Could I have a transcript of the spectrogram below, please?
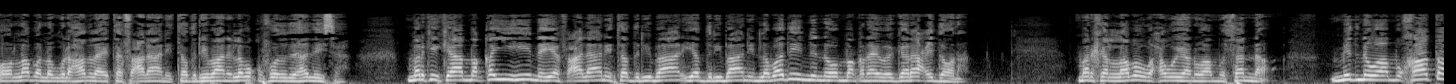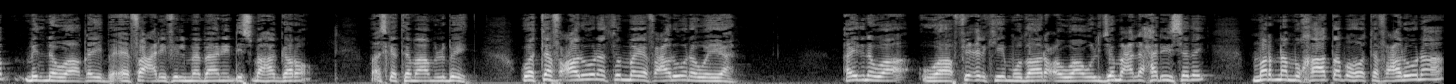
oo laba lagula hadlaya tafcalaani tadribaani laba qofood hadlaysaa markay kaa maqan yihiinna yafcalaani tadribaan yadribaani labadii nin oo maqnay way garaaci doonaan. Marka laba waxa weeyaan waa muthana midna waa mukhaaطab midna waa qeyba ee facrif ilmabaani dhismaha garo. Waa tamaamulbeyt wa tafcaluuna huma yafcaluuna weeyaan. Aydna waa waa ficilkii mudaaraco waawljamc la xariirsaday. Marna mukhaaطab ahoo tafcaluuna ah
